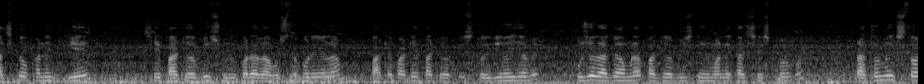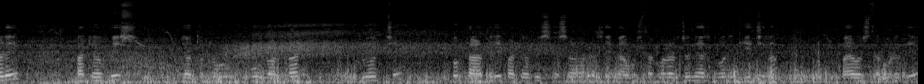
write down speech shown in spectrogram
আজকে ওখানে গিয়ে সেই পার্টি অফিস শুরু করার ব্যবস্থা করে এলাম। পাটে পাটে পার্টি অফিস তৈরি হয়ে যাবে। পুজোর আগে আমরা পার্টি অফিস নির্মাণের কাজ শেষ করব। প্রাথমিক স্তরে পার্টি অফিস যতটুকু দরকার। শুরু হচ্ছে। খুব তাড়াতাড়ি পার্টি অফিস শেষ হবে সেই ব্যবস্থা করার জন্য আজকে ওখানে গিয়েছিলাম। ব্যবস্থা করে দিয়ে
